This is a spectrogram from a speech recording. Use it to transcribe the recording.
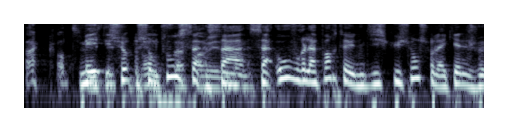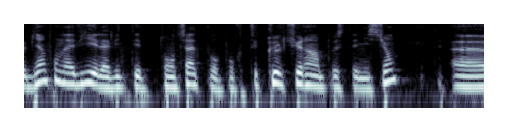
50 Mais sur- surtout, ça, 500 ça, ouvre la porte à une discussion sur laquelle je veux bien ton avis et l'avis de ton chat pour, pour clôturer un peu cette émission. Euh,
